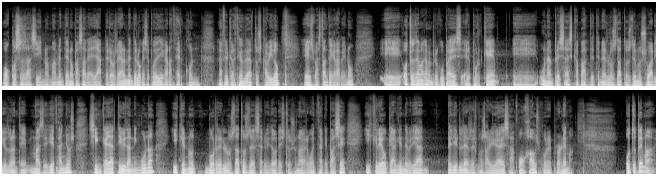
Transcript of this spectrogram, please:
o cosas así. Normalmente no pasa de allá, pero realmente lo que se puede llegar a hacer con la filtración de datos que ha habido es bastante grave, ¿no? Eh, otro tema que me preocupa es el por qué eh, una empresa es capaz de tener los datos de un usuario durante más de 10 años sin que haya actividad ninguna y que no borre los datos del servidor. Esto es una vergüenza que pase y creo que alguien debería pedirle responsabilidades a House por el problema. Otro tema,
